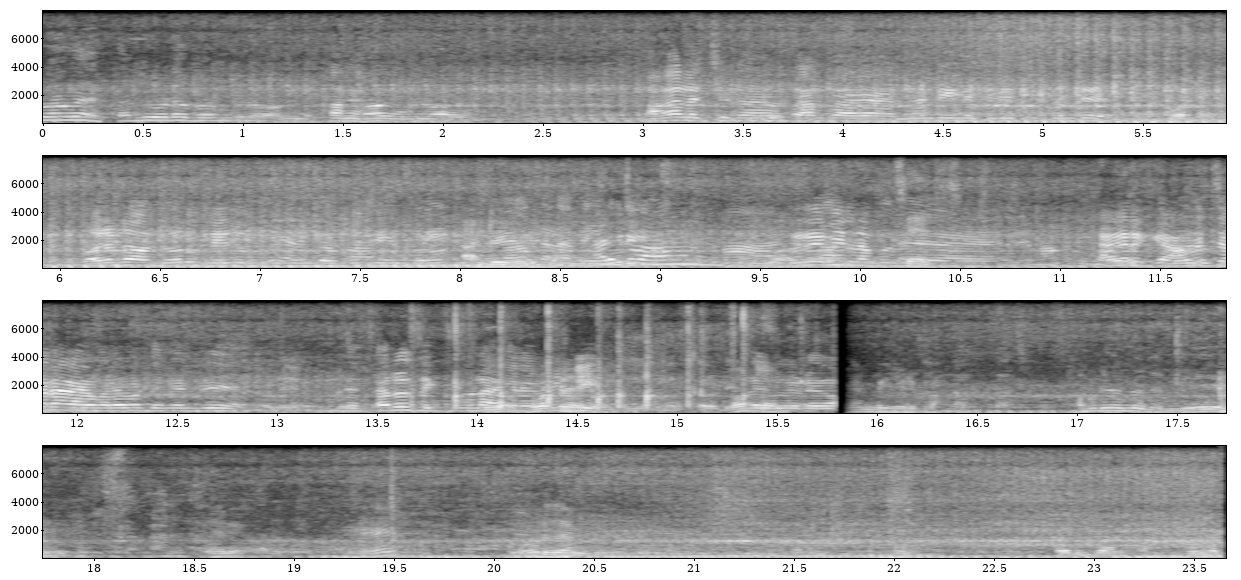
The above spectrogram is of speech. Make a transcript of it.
வாங்க. மகாலட்சுமி சார்பாக நன்றிகளை தெரிவித்துக் கொண்டு வருடாந்தோறும் செய்து கொண்டிருக்கின்ற விரைவில் நமது நகருக்கு அமைச்சராக வர வேண்டும் என்று இந்த சர்வசக்தி விநாயகரை வேண்டி அப்படி வந்து தம்பி ஓடுதான் சரி பாருங்க உங்க பாருங்க தம்பி நீ இப்படி கூட இல்லை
